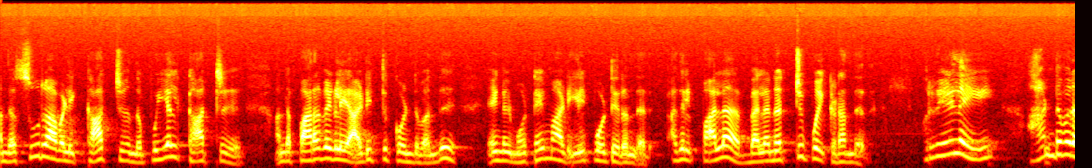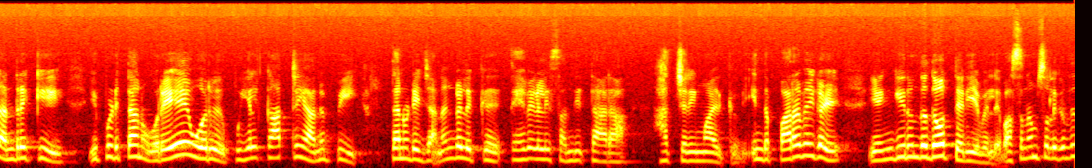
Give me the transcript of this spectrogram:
அந்த சூறாவளி காற்று அந்த புயல் காற்று அந்த பறவைகளை அடித்து கொண்டு வந்து எங்கள் மொட்டை மாடியில் போட்டிருந்தது. அதில் பல பலனற்று போய் கிடந்தது. ஒருவேளை ஆண்டவர் அன்றைக்கு இப்படித்தான் ஒரே ஒரு புயல் காற்றை அனுப்பி தன்னுடைய ஜனங்களுக்கு தேவைகளை சந்தித்தாரா? ஆச்சரியமா இருக்குது. இந்த பறவைகள் எங்கிருந்ததோ தெரியவில்லை. வசனம் சொல்கிறது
